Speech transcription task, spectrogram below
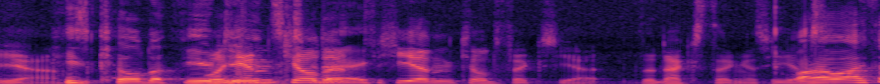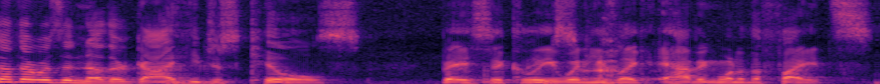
Yeah. he's killed a few well, he hadn't dudes killed today it. He hadn't killed Fixx yet. The next thing is he gets. oh i thought there was another guy he just kills basically when so. he's like having one of the fights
